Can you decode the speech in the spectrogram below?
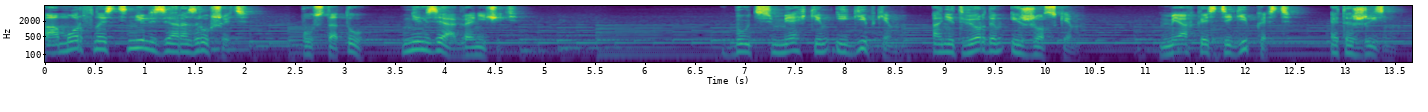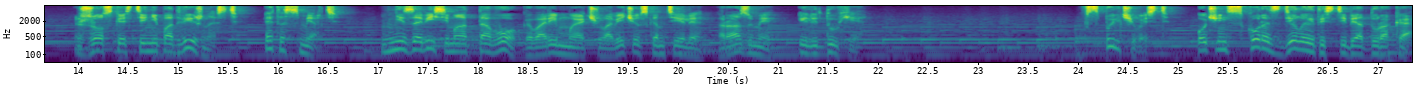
аморфность нельзя разрушить, пустоту нельзя ограничить. Будь мягким и гибким, а не твердым и жестким. Мягкость и гибкость это жизнь. Жесткость и неподвижность – это смерть. Независимо от того, говорим мы о человеческом теле, разуме или духе. Вспыльчивость очень скоро сделает из тебя дурака.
